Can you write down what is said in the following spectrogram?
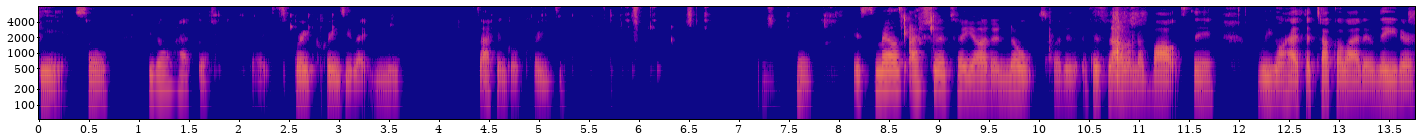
bit. So you don't have to like spray crazy like me. I can go crazy. Mm-hmm. It smells, I should tell y'all the notes, but if it's not on the box, then we're to have to talk about it later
